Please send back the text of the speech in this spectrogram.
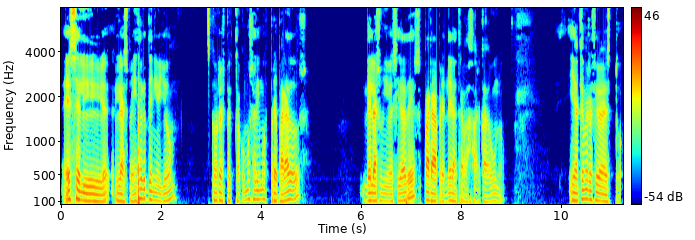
es el, la experiencia que he tenido yo con respecto a cómo salimos preparados de las universidades para aprender a trabajar cada uno. ¿Y a qué me refiero a esto?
